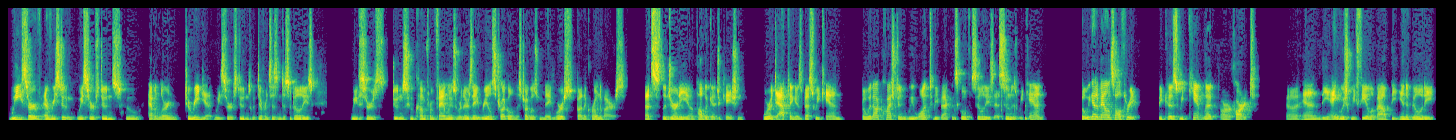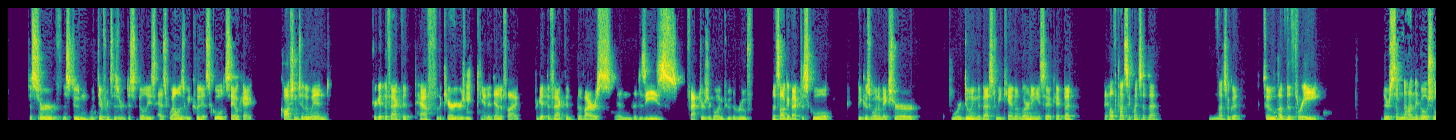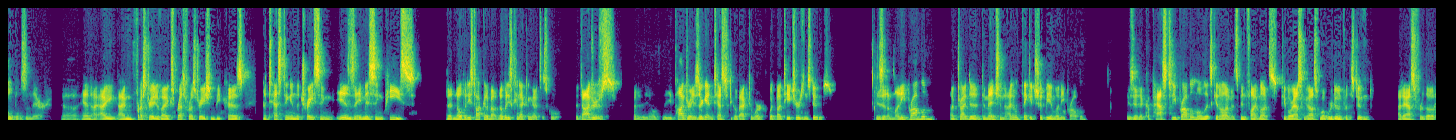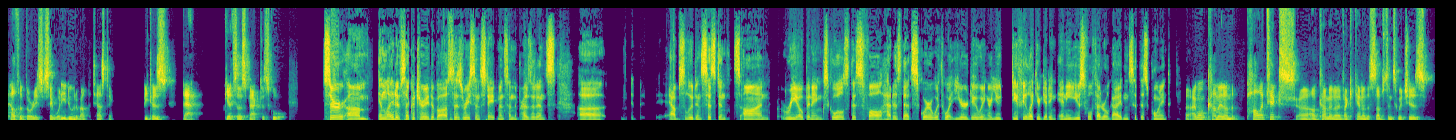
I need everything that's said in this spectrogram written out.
we serve every student. We serve students who haven't learned to read yet. We serve students with differences and disabilities we've served students who come from families where there's a real struggle and the struggle's been made worse by the coronavirus. That's the journey of public education. We're adapting as best we can, but without question, we want to be back in school facilities as soon as we can. But we got to balance all three because we can't let our heart uh, and the anguish we feel about the inability to serve the student with differences or disabilities as well as we could at school to say, okay, caution to the wind, Forget the fact that half of the carriers we can't identify. Forget the fact that the virus and the disease factors are going through the roof. Let's all get back to school because we want to make sure we're doing the best we can on learning. You say, okay, but the health consequence of that, not so good. So, of the three, there's some non-negotiables in there, uh, and I, I, I'm frustrated. If I express frustration because the testing and the tracing is a missing piece that nobody's talking about. Nobody's connecting that to school. The Dodgers, uh, you know, the Padres, they're getting tested to go back to work. What about teachers and students? Is it a money problem? I've tried to dimension. I don't think it should be a money problem. Is it a capacity problem? Well, let's get on. It's been five months. People are asking us what we're doing for the student. I'd ask for the health authorities to say, what are you doing about the testing? Because that gets us back to school. Sir, um, in light of Secretary DeVos's recent statements and the president's uh, absolute insistence on reopening schools this fall, how does that square with what you're doing? Are you do you feel like you're getting any useful federal guidance at this point? I won't comment on the politics. Uh, I'll comment on, if I can, on the substance, which is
